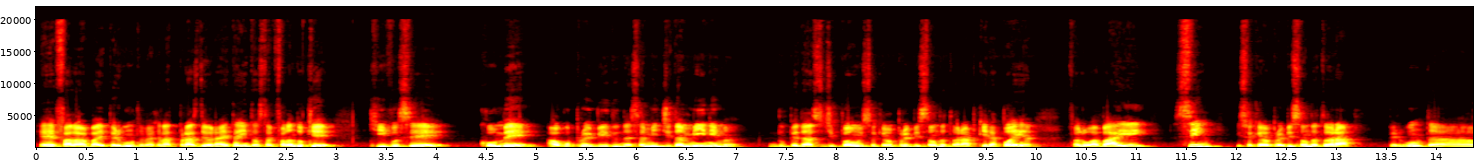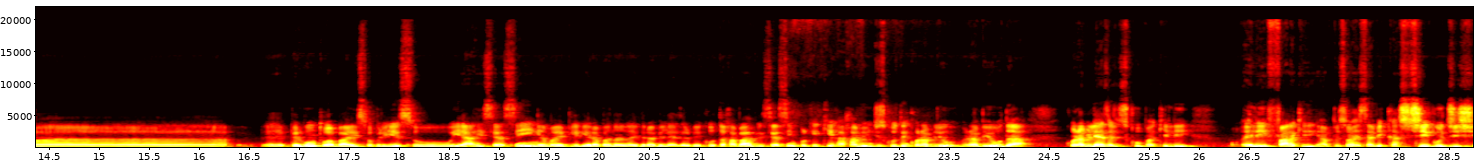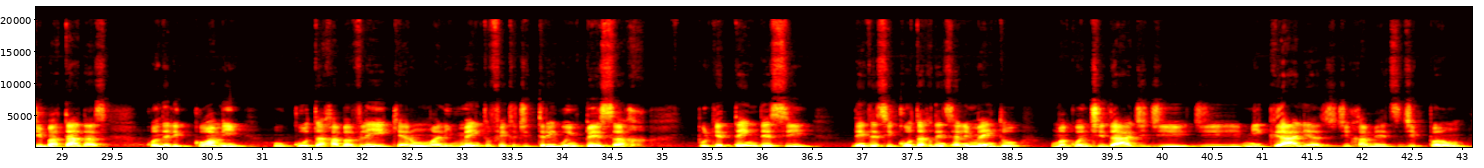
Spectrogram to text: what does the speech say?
É, fala Abai pergunta, vai lá prazo de oraita, então você está falando o quê? Que você comer algo proibido nessa medida mínima do pedaço de pão, isso aqui é uma proibição da Torá, porque ele apanha? Falou Abai, sim, isso aqui é uma proibição da Torá. Pergunta é, pergunta o Abai sobre isso, o Iahi, se é assim, a mãe pligueira banana e Rabilezer Bekuta Rababli, se é assim, por que que Rahamim discutem com Rabiuda, com Rabilezer, desculpa, que ele, ele fala que a pessoa recebe castigo de chibatadas quando ele come o Kuta Rabavli, que era um alimento feito de trigo em Pesach, porque tem desse, dentro desse Kuta, dentro desse alimento, uma quantidade de, de migalhas de hametz, de pão,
